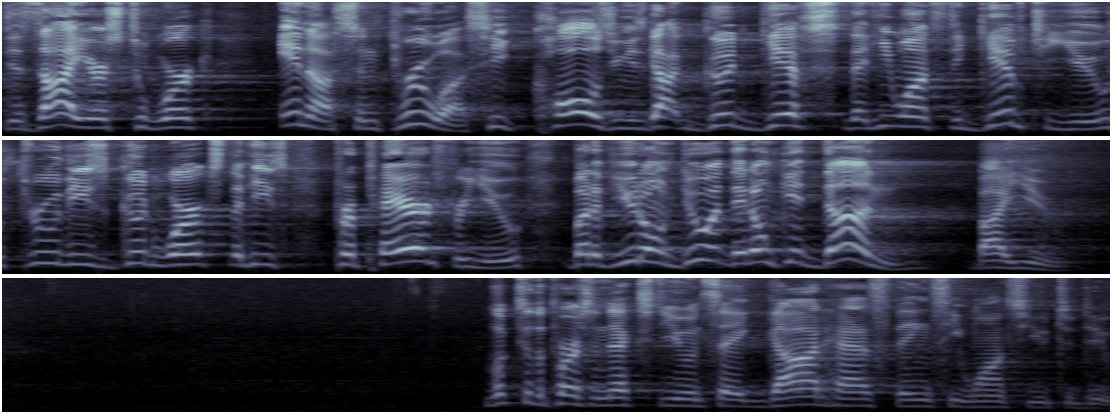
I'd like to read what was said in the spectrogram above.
desires to work in us and through us. He calls you. He's got good gifts that He wants to give to you through these good works that He's prepared for you. But if you don't do it, they don't get done by you. Look to the person next to you and say, God has things He wants you to do.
